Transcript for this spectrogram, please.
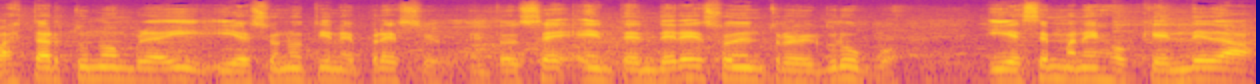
va a estar tu nombre ahí y eso no tiene precio. Entonces, entender eso dentro del grupo y ese manejo que él le da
